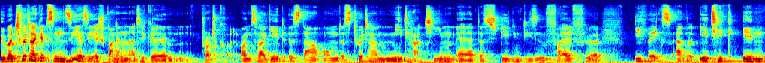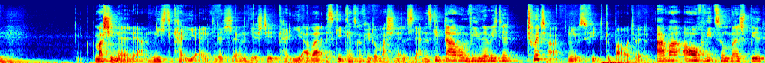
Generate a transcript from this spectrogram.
Über Twitter gibt es einen sehr, sehr spannenden Artikel Protocol. Und zwar geht es da um das Twitter Meta-Team. Äh, das steht in diesem Fall für Ethics, also Ethik in maschinellen Lernen, nicht KI eigentlich. Ähm, hier steht KI, aber es geht ganz konkret um maschinelles Lernen. Es geht darum, wie nämlich der Twitter-Newsfeed gebaut wird, aber auch wie zum Beispiel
